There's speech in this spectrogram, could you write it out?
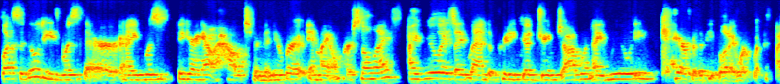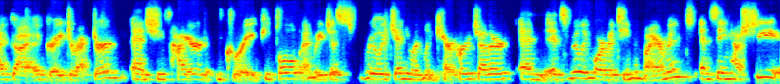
flexibility was there and I was figuring out how to maneuver it in my own personal life, I realized I land a pretty good dream job when I really care for the people that I work with. I've got a great director and she's hired great people and we just really genuinely care for each other. And it's really more of a team environment and seeing how she,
